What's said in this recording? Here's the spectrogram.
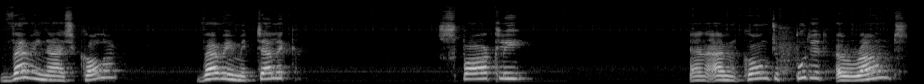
very nice color, very metallic, sparkly. And I'm going to put it around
